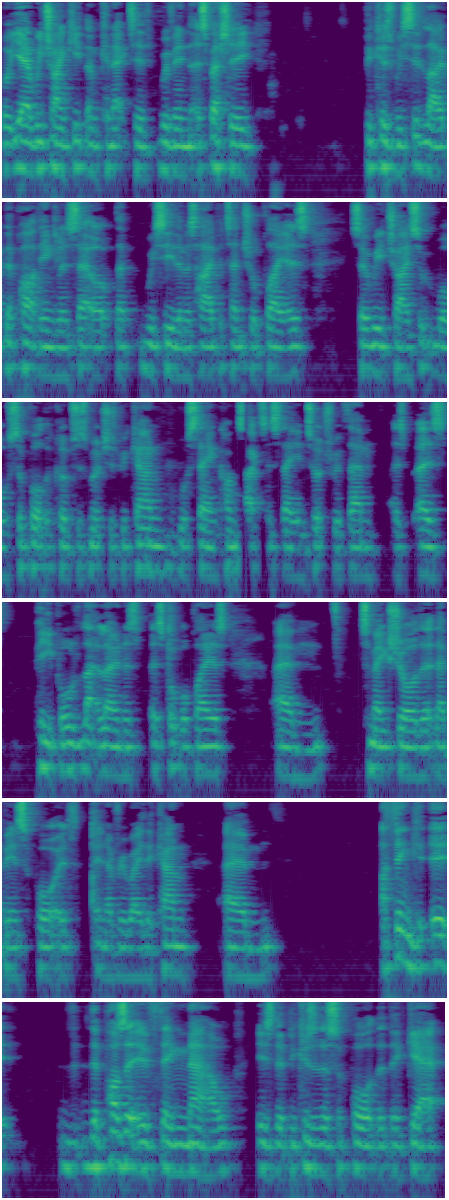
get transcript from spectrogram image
but yeah, we try and keep them connected within, especially because we see like they're part of the England setup. That we see them as high potential players. So we try and we'll support the clubs as much as we can. Mm-hmm. We'll stay in contact and stay in touch with them as as people, let alone as as football players, um, to make sure that they're being supported in every way they can. Um, I think it the positive thing now is that because of the support that they get,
